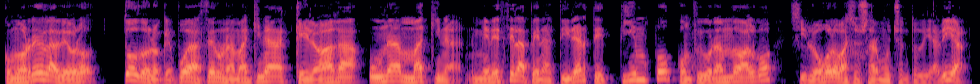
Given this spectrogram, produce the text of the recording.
Como regla de oro, todo lo que pueda hacer una máquina, que lo haga una máquina. Merece la pena tirarte tiempo configurando algo si luego lo vas a usar mucho en tu día a día.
